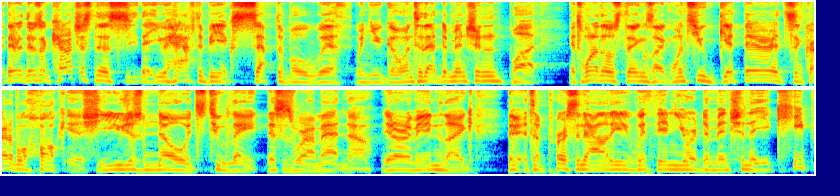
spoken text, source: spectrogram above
there, there's a consciousness that you have to be acceptable with when you go into that dimension, but it's one of those things like once you get there, it's incredible hawkish. You just know it's too late. This is where I'm at now. You know what I mean? Like there, it's a personality within your dimension that you keep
